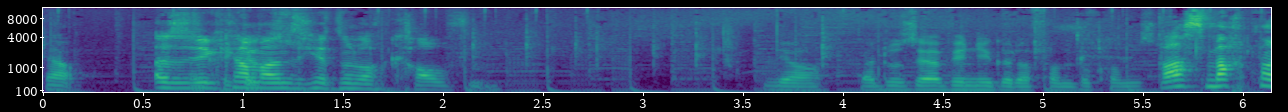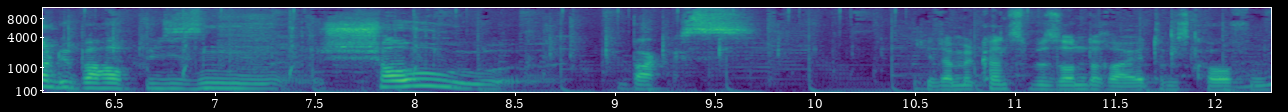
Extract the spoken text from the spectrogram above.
Ja. Also den kann man sich jetzt nur noch kaufen. Ja, weil du sehr wenige davon bekommst. Was macht man überhaupt mit diesen Show-Bugs? Hier, damit kannst du besondere Items kaufen.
